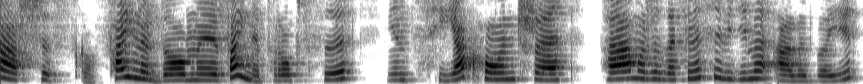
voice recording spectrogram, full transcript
na wszystko. Fajne domy, fajne propsy, więc ja kończę. Pa, może za chwilę się widzimy, ale bye.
